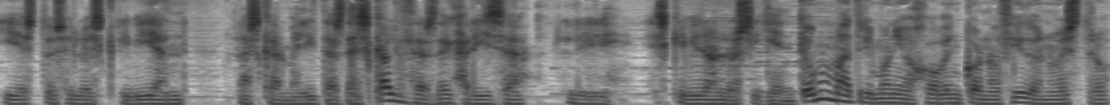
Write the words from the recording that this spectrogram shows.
y esto se lo escribían las carmelitas descalzas de Jarisa, le escribieron lo siguiente. Un matrimonio joven conocido nuestro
